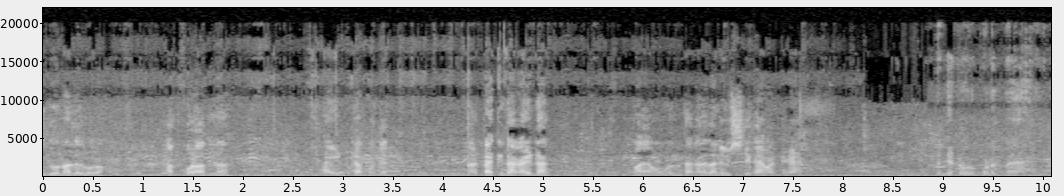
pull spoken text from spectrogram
हे दोन आलेत बघा. अकोळात ना हाईट टाकून द्या. टाक की टाक हाईट टाक. माझ्या मोबाईल टाकायला. आणि विषय काय माहिती काय तर नेटवर्क पडत नाही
